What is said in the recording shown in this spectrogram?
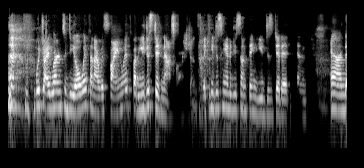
which I learned to deal with and I was fine with, but you just didn't ask questions. Like he just handed you something, you just did it. And, and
